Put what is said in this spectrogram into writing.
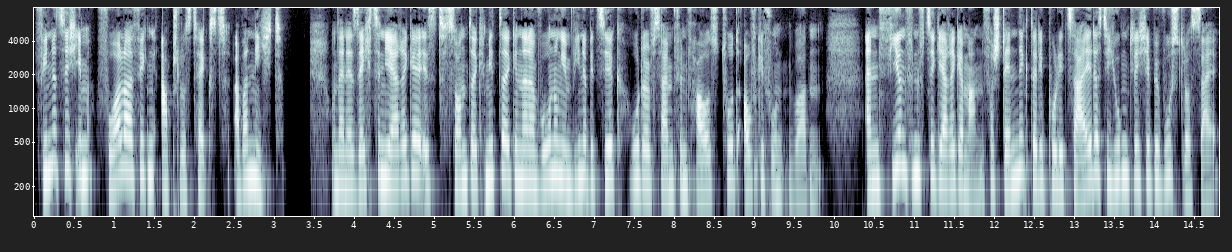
findet sich im vorläufigen Abschlusstext aber nicht. Und eine 16-Jährige ist Sonntagmittag in einer Wohnung im Wiener Bezirk Rudolfsheim 5 Haus tot aufgefunden worden. Ein 54-jähriger Mann verständigte die Polizei, dass die Jugendliche bewusstlos sei.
